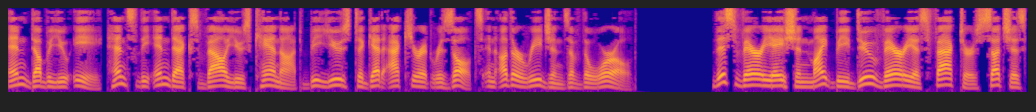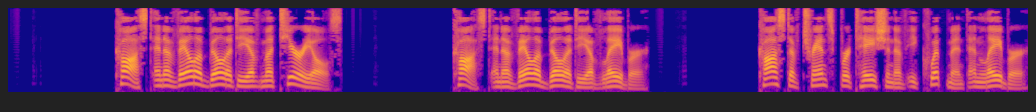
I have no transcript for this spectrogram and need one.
NWE hence the index values cannot be used to get accurate results in other regions of the world. This variation might be due various factors such as cost and availability of materials cost and availability of labor cost of transportation of equipment and labor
